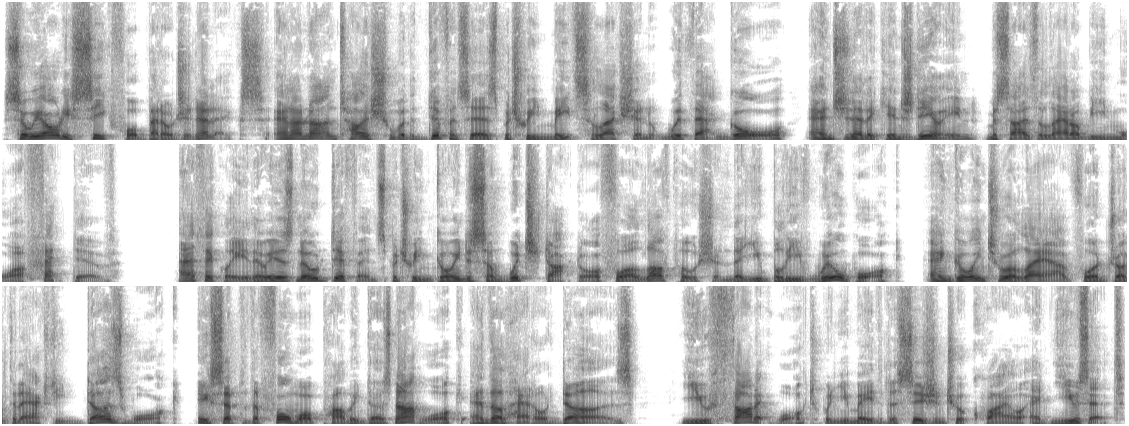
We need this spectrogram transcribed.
so we already seek for better genetics, and I'm not entirely sure what the difference is between mate selection with that goal and genetic engineering, besides the latter being more effective. Ethically, there is no difference between going to some witch doctor for a love potion that you believe will work and going to a lab for a drug that actually does work, except that the former probably does not work and the latter does. You thought it worked when you made the decision to acquire and use it.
